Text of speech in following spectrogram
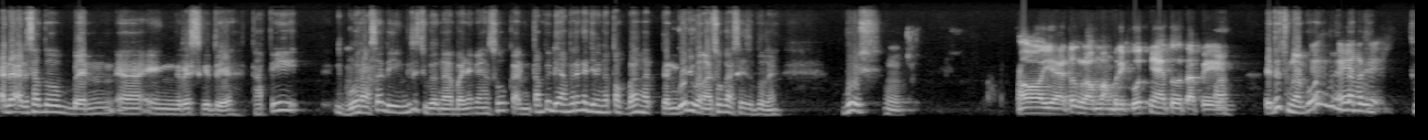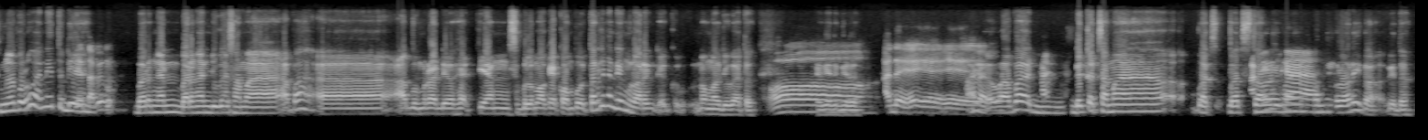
ada ada satu band eh, Inggris gitu ya, tapi gue rasa di Inggris juga nggak banyak yang suka, tapi di Amerika jadi ngetop banget, dan gue juga nggak suka sih sebetulnya. Bush, Hmm. oh iya itu gelombang berikutnya itu tapi Ah, itu 90-an eh, iya tapi. Sih 90-an itu dia. ya, tapi barengan barengan juga sama apa eh, album Radiohead yang sebelum Oke Komputer kan dia ngeluarin nongol juga tuh. oh Kayak gitu-gitu. ada ya ya ya, ya. Ada apa deket sama What's What's Story Glory kok gitu.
